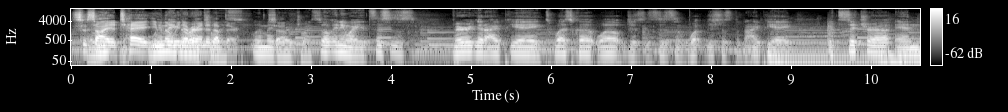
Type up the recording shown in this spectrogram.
Societe, even though we never right ended up there. We made So- the right choice. So anyway, it's this is very good IPA. It's West Coast. Well, just this isn't what. It's just an IPA. It's Citra and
